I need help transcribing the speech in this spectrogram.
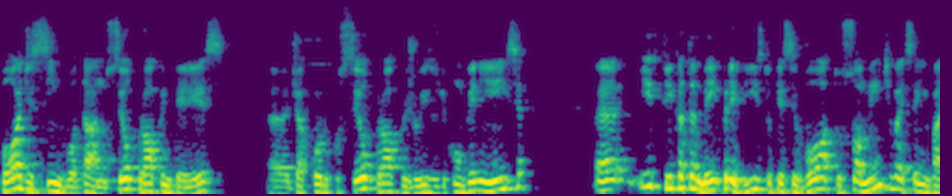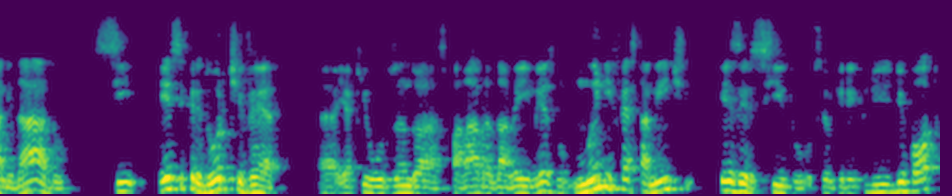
pode sim votar no seu próprio interesse, uh, de acordo com o seu próprio juízo de conveniência, uh, e fica também previsto que esse voto somente vai ser invalidado se esse credor tiver, uh, e aqui usando as palavras da lei mesmo, manifestamente exercido o seu direito de, de voto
